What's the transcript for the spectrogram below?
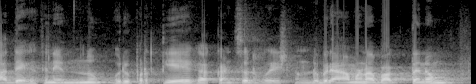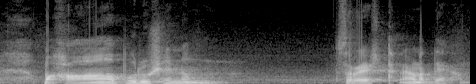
അദ്ദേഹത്തിന് എന്നും ഒരു പ്രത്യേക കൺസിഡറേഷൻ ഉണ്ട്. ബ്രാഹ്മണ ഭക്തനും മഹാപുരുഷനും ശ്രേഷ്ഠനാണ് അദ്ദേഹം.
